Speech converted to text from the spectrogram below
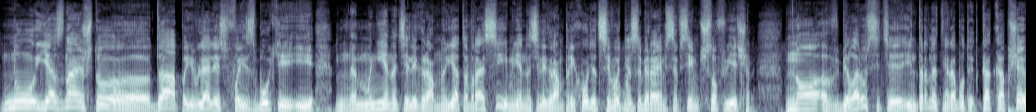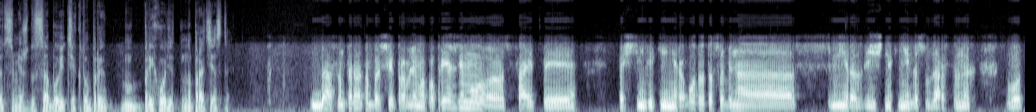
Ну, я знаю, что, да, появлялись в Фейсбуке и мне на Телеграм, но я-то в России, мне на Телеграм приходят, сегодня uh-huh. собираемся в 7 часов вечера. Но в Беларуси интернет не работает. Как общаются между собой те, кто при, приходит на протесты? Да, с интернетом большие проблемы по-прежнему. Э, сайты почти никакие не работают, особенно СМИ различных, негосударственных. Вот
